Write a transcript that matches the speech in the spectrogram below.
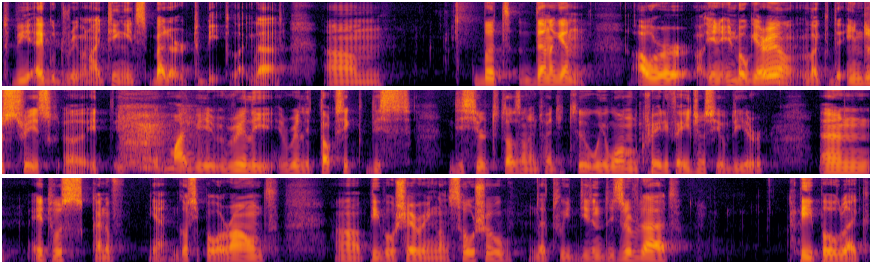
to be ego driven. I think it's better to be like that. Um, but then again, our in, in Bulgaria, like the industry is uh, it, it it might be really really toxic. This this year, 2022, we won Creative Agency of the Year, and it was kind of yeah gossip all around uh, people sharing on social that we didn't deserve that, people like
